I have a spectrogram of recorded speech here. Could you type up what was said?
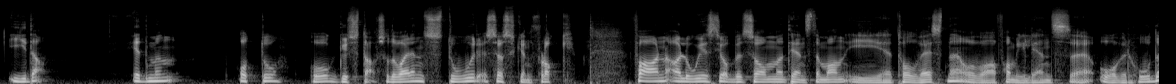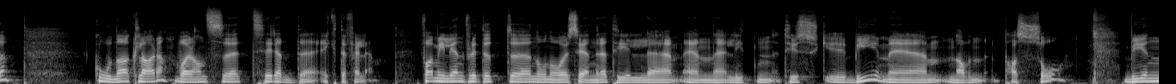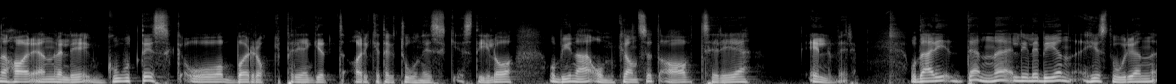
Ida, Edmund, Otto og Gustav, så det var en stor søskenflokk. Faren Alois jobbet som tjenestemann i tollvesenet og var familiens eh, overhode. Kona Klara var hans eh, tredje ektefelle. Familien flyttet eh, noen år senere til en liten tysk by med navn Passau. Byen har en veldig gotisk og barokkpreget arkitektonisk stil, og, og byen er omkranset av tre elver. Og det er i denne lille byen historien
